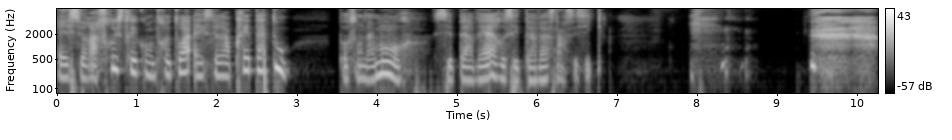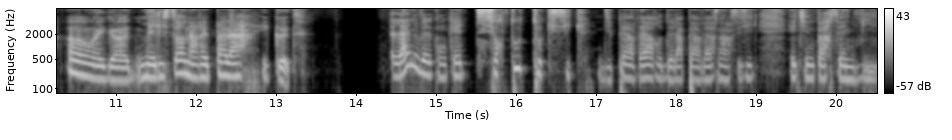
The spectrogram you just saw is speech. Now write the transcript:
Elle sera frustrée contre toi, elle sera prête à tout pour son amour, ce pervers ou cette perverse narcissique. oh my god. Mais l'histoire n'arrête pas là. Écoute. La nouvelle conquête, surtout toxique, du pervers ou de la perverse narcissique est une personne vile.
